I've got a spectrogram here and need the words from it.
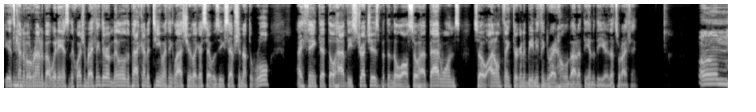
it's kind of a roundabout way to answer the question, but I think they're a middle of the pack kind of team. I think last year, like I said, was the exception, not the rule. I think that they'll have these stretches, but then they'll also have bad ones. So I don't think they're going to be anything to write home about at the end of the year. That's what I think. Um,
